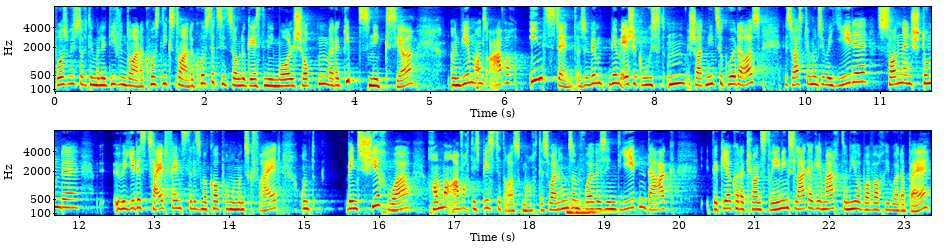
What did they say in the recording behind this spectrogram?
was willst du auf den Malediven tun? Da kannst du nichts tun. Da kannst du jetzt nicht sagen, du gehst in die Mall shoppen, weil da gibt's nichts, ja. Und wir haben uns einfach instant, also wir haben, wir haben eh schon gewusst, hm, schaut nicht so gut aus. Das heißt, wir haben uns über jede Sonnenstunde, über jedes Zeitfenster, das wir gehabt haben, haben wir uns gefreut. Und wenn es schier war, haben wir einfach das Beste draus gemacht. Das war in unserem mhm. Fall, wir sind jeden Tag, der Georg hat ein kleines Trainingslager gemacht und ich habe einfach, ich war dabei.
